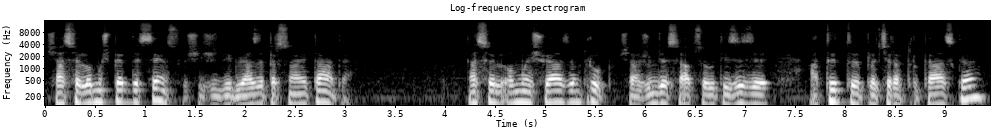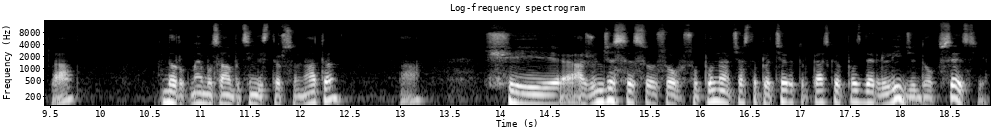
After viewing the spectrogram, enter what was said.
Și astfel omul își pierde sensul și își diluează personalitatea. Astfel omul eșuează în trup și ajunge să absolutizeze atât plăcerea trupească, da? mă rog, mai mult sau mai puțin distorsionată, da? și ajunge să, să, să, să pună această plăcere trupească pe post de religie, de obsesie.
